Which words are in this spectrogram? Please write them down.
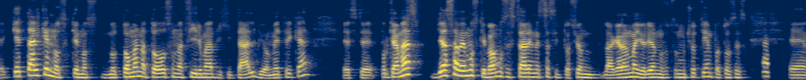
Eh, ¿Qué tal que nos, que nos, nos toman a todos una firma digital, biométrica? Este, porque además ya sabemos que vamos a estar en esta situación, la gran mayoría de nosotros, mucho tiempo, entonces... Eh,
